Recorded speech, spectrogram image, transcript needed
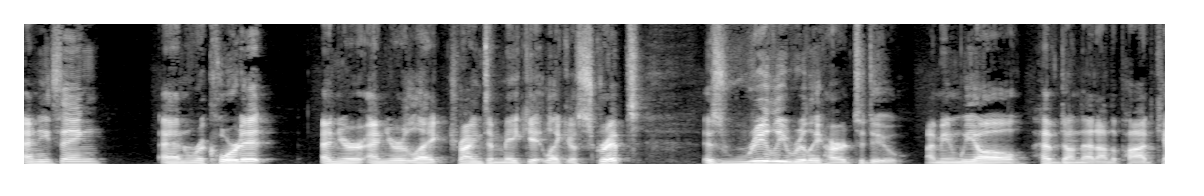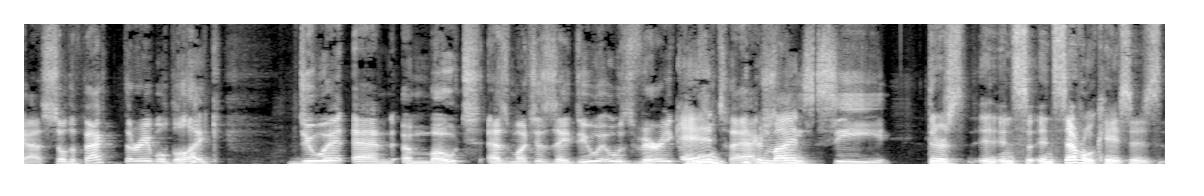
anything and record it and you're and you're like trying to make it like a script is really really hard to do. I mean, we all have done that on the podcast. So the fact that they're able to like do it and emote as much as they do, it was very cool And to actually mind- see. There's in in several cases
